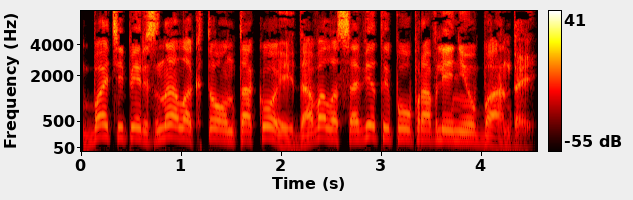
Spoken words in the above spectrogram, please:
Ба теперь знала, кто он такой, и давала советы по управлению бандой.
